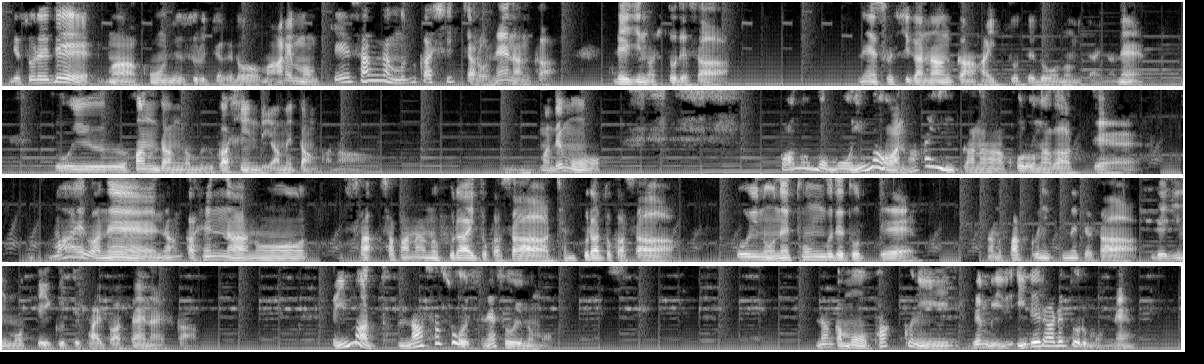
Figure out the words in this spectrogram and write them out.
で、それで、まあ、購入するっちゃけど、まあ、あれも計算が難しいっちゃろうね、なんか。レジの人でさ、ね、寿司が何貫入っとってどうのみたいなね。そういう判断が難しいんでやめたんかな。うん、まあでも、他のももう今はないんかな、コロナがあって。前はね、なんか変なあの、さ、魚のフライとかさ、天ぷらとかさ、そういうのをね、トングで取って、あの、パックに詰めてさ、レジに持っていくっていうタイプあったじゃないですか。で今、なさそうですね、そういうのも。なんかもうパックに全部入れ入れられとるもんね。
